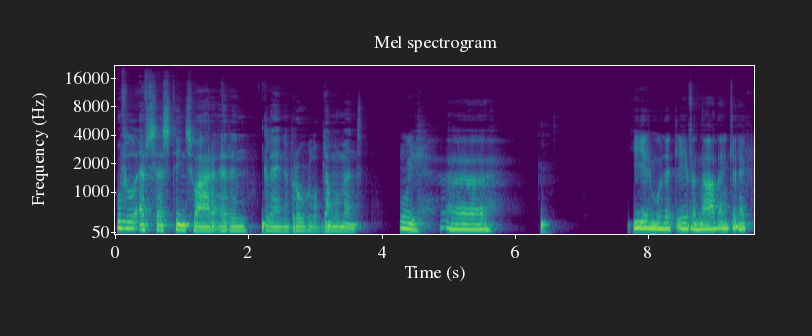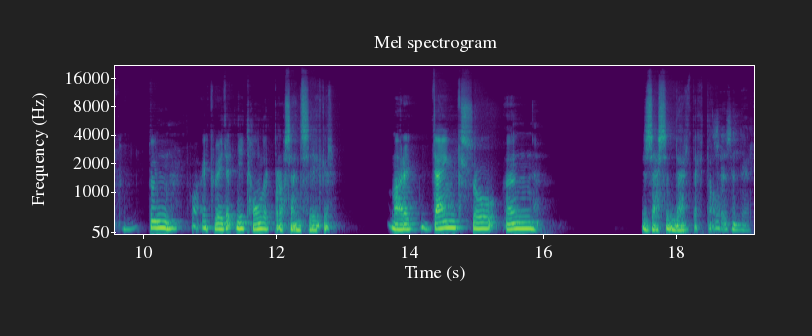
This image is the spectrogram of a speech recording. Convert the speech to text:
Hoeveel F-16's waren er in Kleine Brogel op dat moment? Oei. Hier moet ik even nadenken. Ik, toen, ik weet het niet 100% zeker. Maar ik denk zo een 36-tal. 36.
